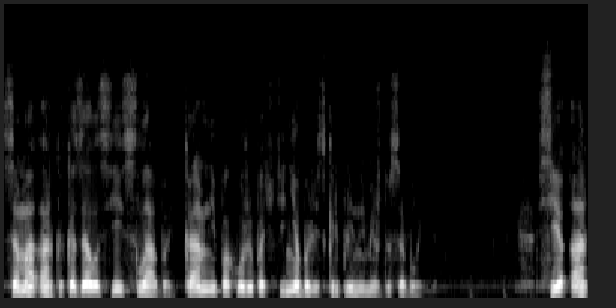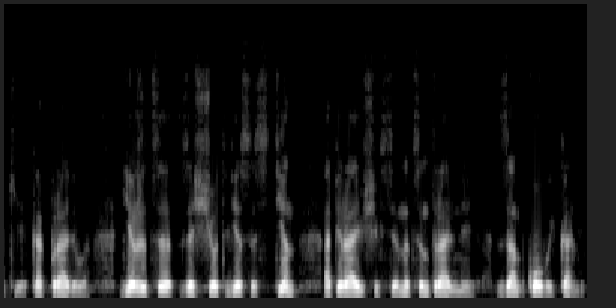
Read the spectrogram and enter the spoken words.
Сама арка казалась ей слабой, камни, похоже, почти не были скреплены между собой. Все арки, как правило, держатся за счет веса стен, опирающихся на центральный замковый камень.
